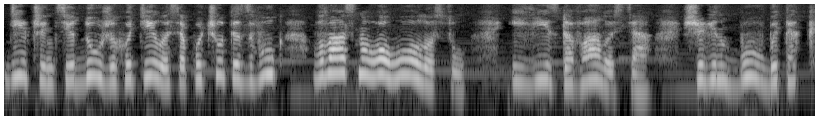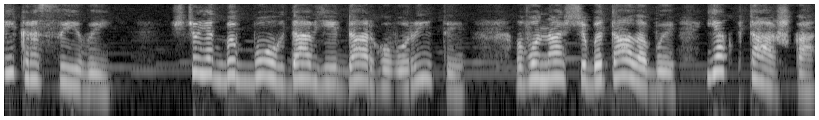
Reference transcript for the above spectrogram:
Дівчинці дуже хотілося почути звук власного голосу, і їй здавалося, що він був би такий красивий, що якби Бог дав їй дар говорити, вона щебетала би, як пташка,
